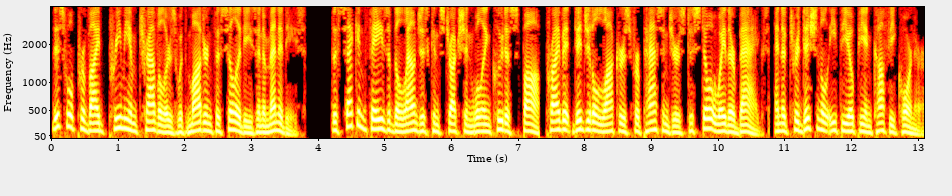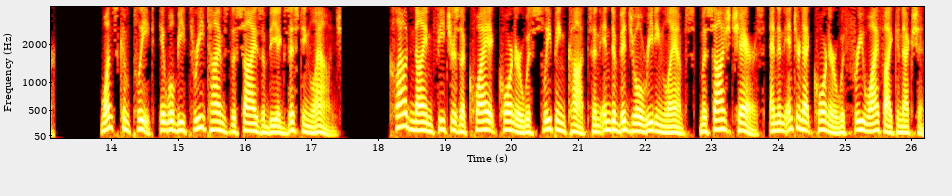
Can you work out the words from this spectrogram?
This will provide premium travelers with modern facilities and amenities. The second phase of the lounge's construction will include a spa, private digital lockers for passengers to stow away their bags, and a traditional Ethiopian coffee corner. Once complete, it will be three times the size of the existing lounge. Cloud 9 features a quiet corner with sleeping cots and individual reading lamps, massage chairs, and an internet corner with free Wi-Fi connection.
